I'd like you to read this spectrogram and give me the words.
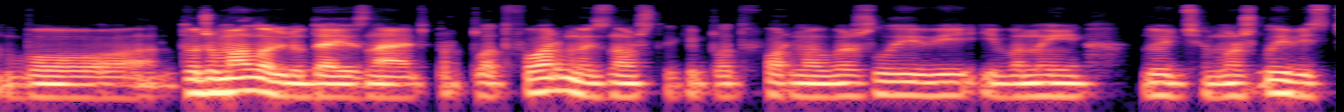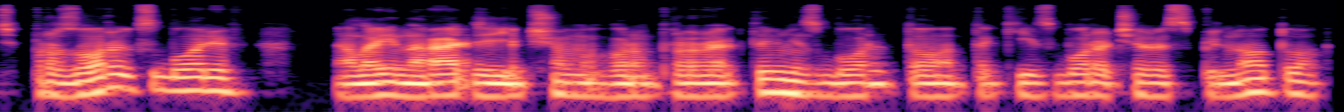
бо дуже мало людей знають про платформи. Знову ж таки, платформи важливі і вони дають можливість прозорих зборів. Але і наразі, якщо ми говоримо про реактивні збори, то такі збори через спільноту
